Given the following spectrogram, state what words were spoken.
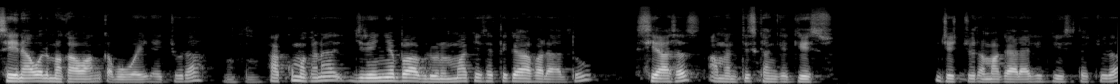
seenaa wal makaa waan qabu wayiidha jechuudha. Akkuma kana jireenya baabiloonummaa keessatti gaafa ilaaltu siyaasas amantiis kan geggeessu jechuudha. Magaalaa geggeessitu jechuudha.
